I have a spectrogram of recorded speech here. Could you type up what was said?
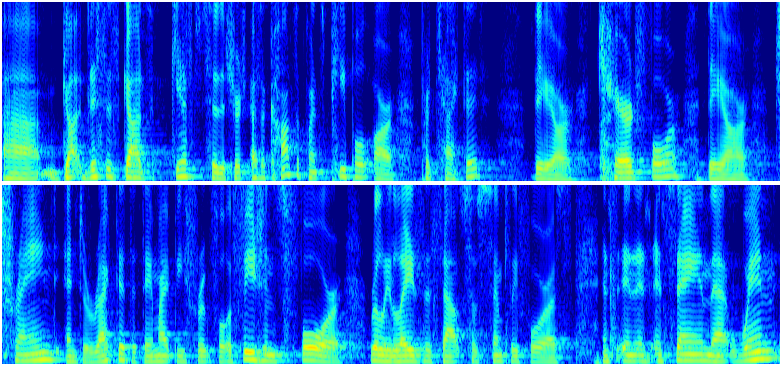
uh, God, this is God's gift to the church. As a consequence, people are protected, they are cared for, they are trained and directed that they might be fruitful. Ephesians 4 really lays this out so simply for us and, saying that when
